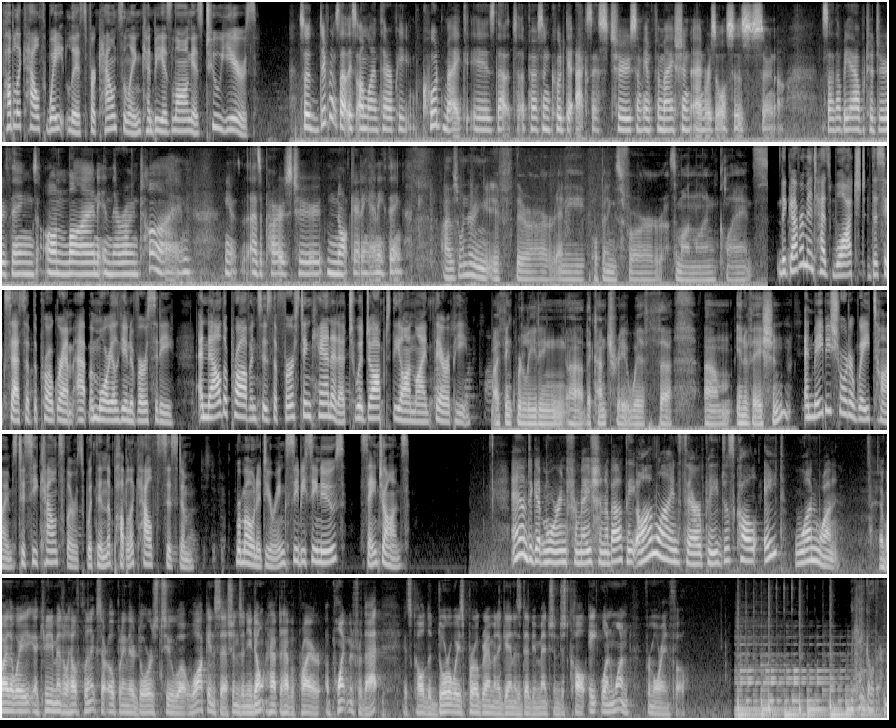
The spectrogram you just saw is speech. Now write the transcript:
Public health wait lists for counseling can be as long as two years. So the difference that this online therapy could make is that a person could get access to some information and resources sooner. So they'll be able to do things online in their own time, you know, as opposed to not getting anything. I was wondering if there are any openings for some online clients. The government has watched the success of the program at Memorial University, and now the province is the first in Canada to adopt the online therapy. I think we're leading uh, the country with uh, um, innovation. And maybe shorter wait times to see counselors within the public health system. Ramona Dearing, CBC News, St. John's. And to get more information about the online therapy, just call 811. And by the way, uh, community mental health clinics are opening their doors to uh, walk in sessions, and you don't have to have a prior appointment for that. It's called the Doorways Program. And again, as Debbie mentioned, just call 811 for more info. We can't go there.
